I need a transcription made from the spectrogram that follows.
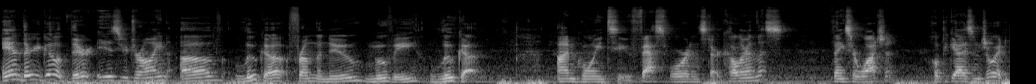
And there you go. There is your drawing of Luca from the new movie Luca. I'm going to fast forward and start coloring this. Thanks for watching. Hope you guys enjoyed.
